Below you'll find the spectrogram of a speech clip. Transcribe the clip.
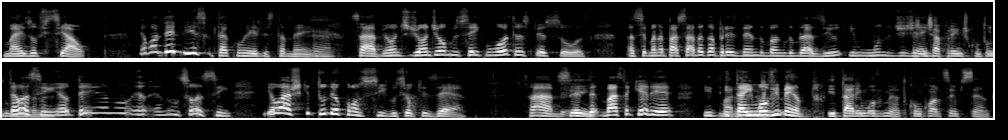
mais oficial. É uma delícia estar com eles também, é. sabe? Onde, de onde eu almocei com outras pessoas. A semana passada com a presidente do Banco do Brasil e um mundo de gente. A gente aprende com todo então, mundo, Então, assim, né? eu, tenho, eu não, eu, eu não sou assim. E eu acho que tudo eu consigo se eu quiser sabe? É, basta querer e estar tá em movimento. E estar em movimento, concordo 100%.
